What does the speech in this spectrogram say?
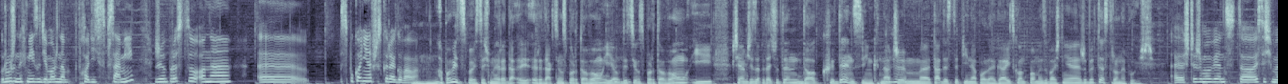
różnych miejsc, gdzie można wchodzić z psami, żeby po prostu ona spokojnie na wszystko reagowała. A powiedz, bo jesteśmy reda y, redakcją sportową i audycją sportową i chciałem cię zapytać o ten dog dancing. Na Mhm. czym e, ta dyscyplina polega i skąd pomysł właśnie, żeby w tę stronę pójść? E, Szczerze mówiąc, to jesteśmy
